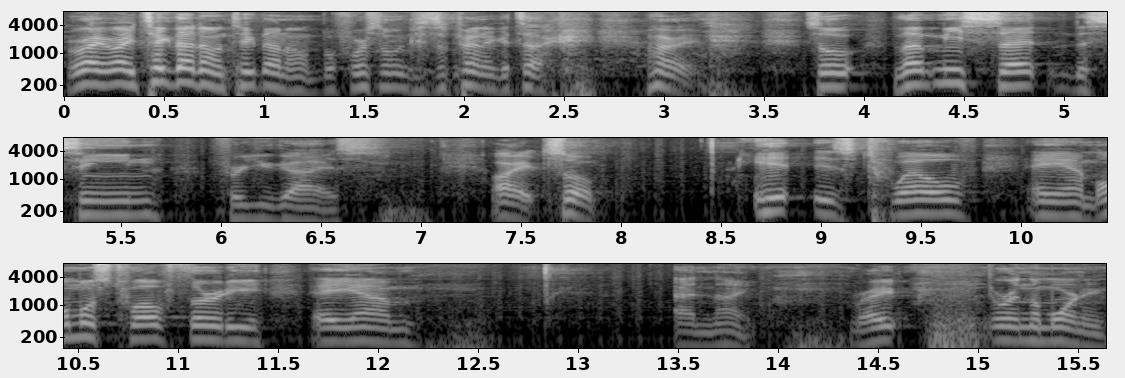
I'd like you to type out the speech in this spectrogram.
Right, right, take that down, take that down before someone gets a panic attack. All right, so let me set the scene for you guys. All right, so it is 12 a.m., almost 12:30 a.m. at night, right? Or in the morning.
